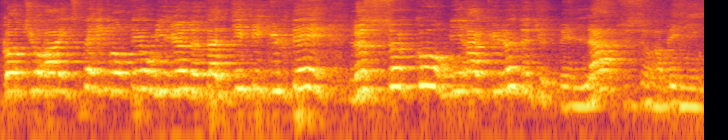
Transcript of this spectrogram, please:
Quand tu auras expérimenté au milieu de ta difficulté le secours miraculeux de Dieu, mais là, tu seras béni.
